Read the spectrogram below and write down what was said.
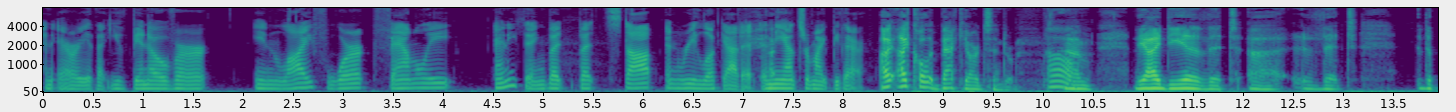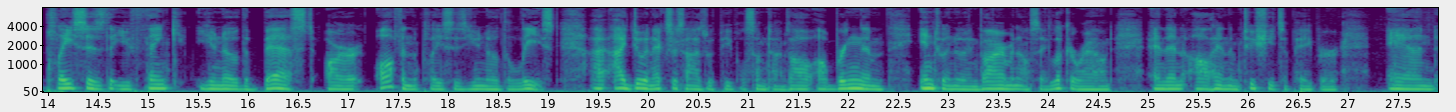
an area that you've been over in life, work, family, anything, but but stop and relook at it, and the answer might be there. I, I call it backyard syndrome. Oh, Um, the idea that uh, that the places that you think you know the best are often the places you know the least. I, I do an exercise with people sometimes. I'll, I'll bring them into a new environment. I'll say, look around, and then I'll hand them two sheets of paper and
